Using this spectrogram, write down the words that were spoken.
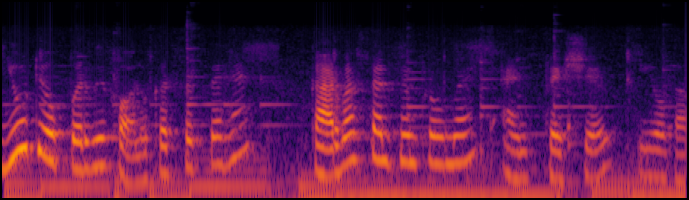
यूट्यूब पर भी फॉलो कर सकते हैं। Karwa self improvement and facial yoga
